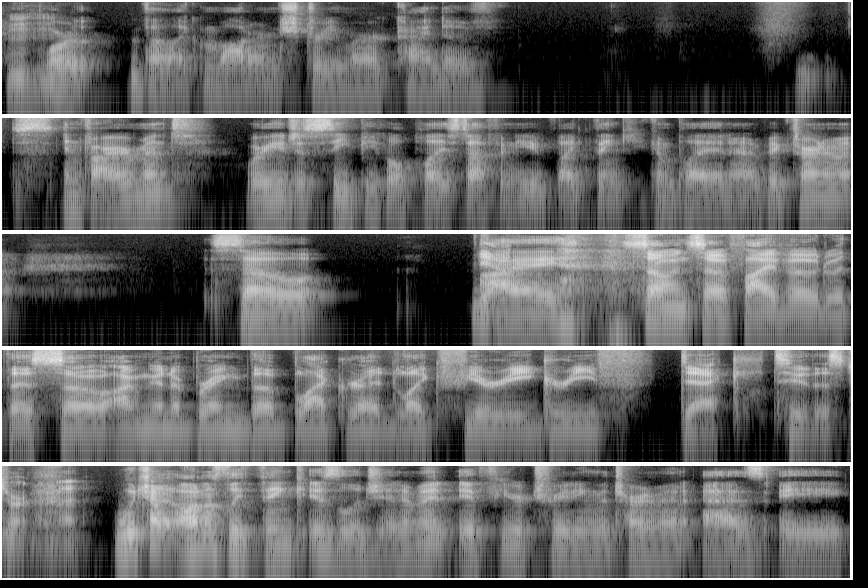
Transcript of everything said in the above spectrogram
hmm or the like modern streamer kind of environment where you just see people play stuff and you like think you can play it in a big tournament. So Yeah. I So and so five would with this, so I'm gonna bring the black red like Fury Grief deck to this tournament. which I honestly think is legitimate if you're treating the tournament as a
